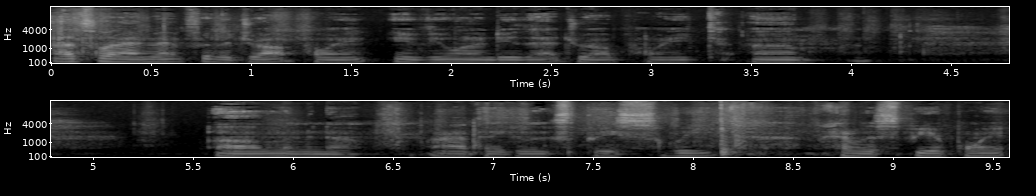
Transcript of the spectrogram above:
That's what I meant for the drop point. If you want to do that drop point, um, um, let me know. I think it looks pretty sweet. Kind of a spear point,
